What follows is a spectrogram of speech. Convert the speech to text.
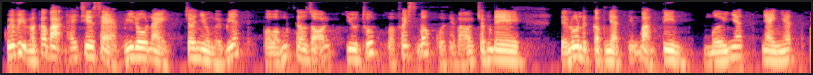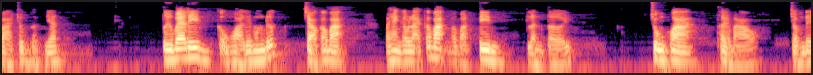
Quý vị và các bạn hãy chia sẻ video này cho nhiều người biết và bấm theo dõi YouTube và Facebook của Thời báo chấm để luôn được cập nhật những bản tin mới nhất, nhanh nhất và trung thực nhất. Từ Berlin, Cộng hòa Liên bang Đức, chào các bạn và hẹn gặp lại các bạn vào bản tin lần tới. Trung Khoa Thời báo chấm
